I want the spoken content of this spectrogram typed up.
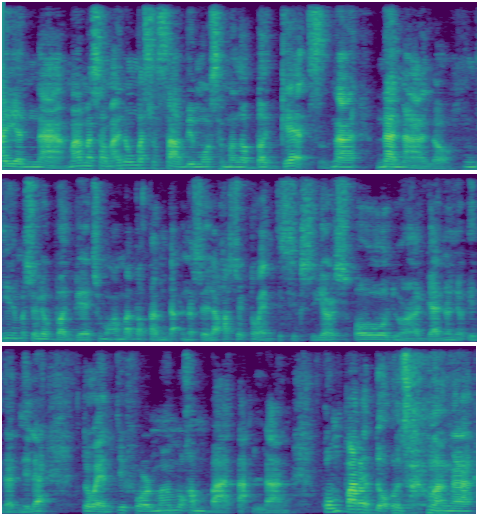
Ayan na. Mama Sam, anong masasabi mo sa mga bagets na nanalo? Hindi naman sila bagets, mga matatanda na sila kasi 26 years old, yung mga ganun yung edad nila. 24, mga mukhang bata lang. Kumpara doon sa mga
